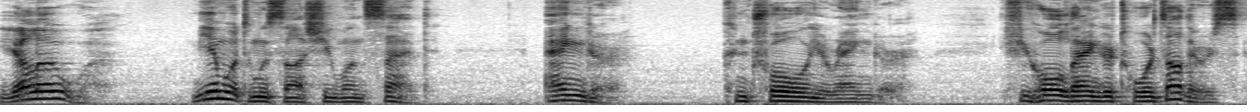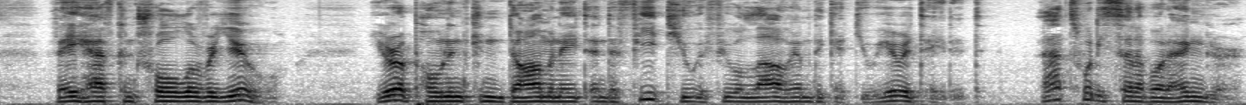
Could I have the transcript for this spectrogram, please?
Yellow. Miyamoto Musashi once said, Anger. Control your anger. If you hold anger towards others, they have control over you. Your opponent can dominate and defeat you if you allow him to get you irritated. That's what he said about anger.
